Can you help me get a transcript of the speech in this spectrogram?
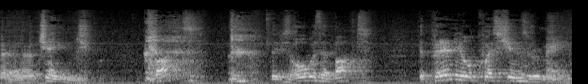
uh, change. But, there is always a but, the perennial questions remain.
